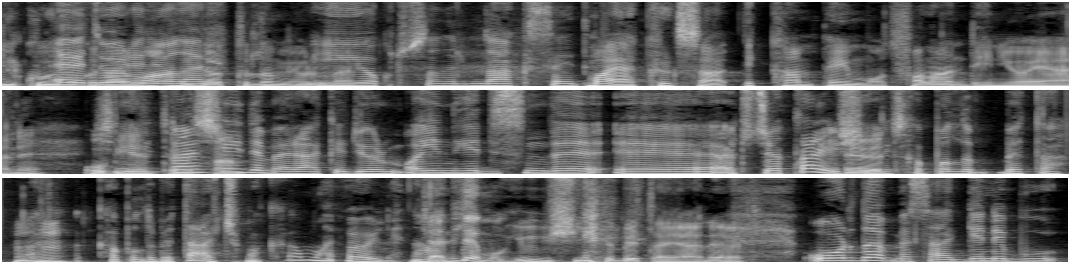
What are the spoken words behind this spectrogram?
İlk oyun Evet, o kadar var mıydı hatırlamıyorum İyi ben. yoktu sanırım daha kısaydı. Baya 40 saatlik campaign mod falan deniyor yani. O bir Şimdi ben enteresan. şeyi de merak ediyorum. Ayın 7'sinde e, açacaklar ya şimdi Evet. kapalı beta. hı. A- Kapalı beta açmak ama öyle. Ne Yani demo gibi bir şey işte beta yani evet. Orada mesela gene bu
